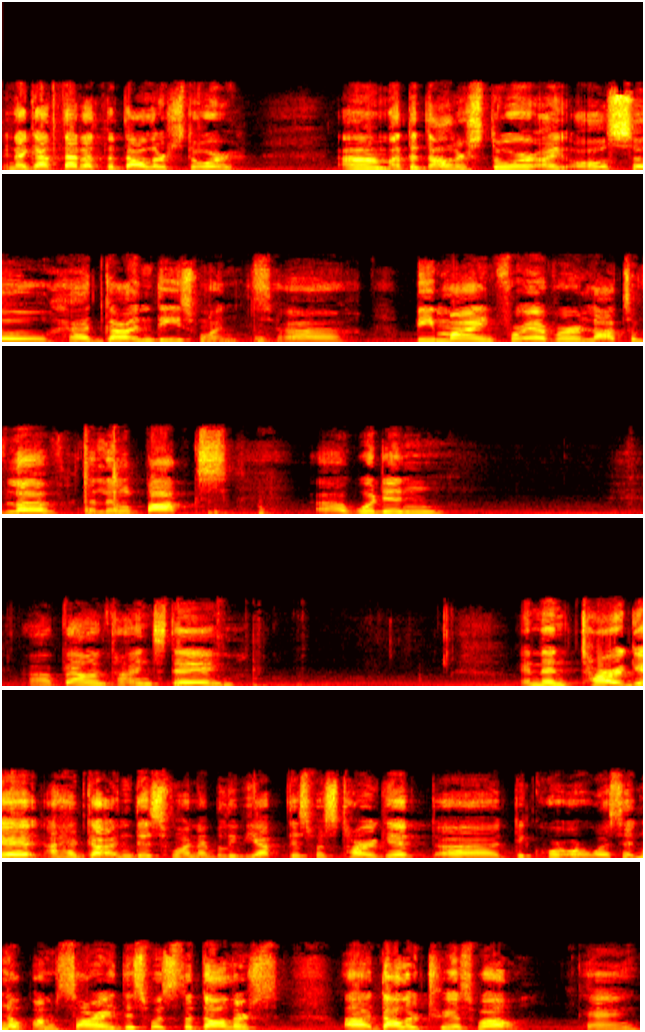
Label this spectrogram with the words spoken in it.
And I got that at the dollar store. Um, at the dollar store, I also had gotten these ones. Uh, Be Mine Forever, Lots of Love, the little box, uh, wooden uh, Valentine's Day. And then Target, I had gotten this one. I believe, yep, this was Target uh, decor, or was it? Nope, I'm sorry. This was the dollars, uh, Dollar Tree as well. Okay,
